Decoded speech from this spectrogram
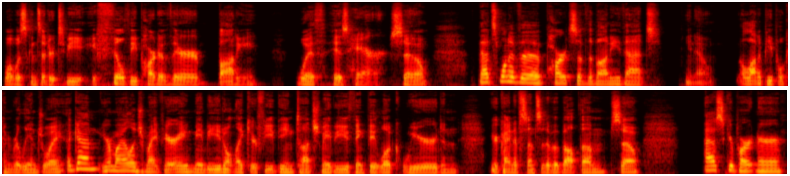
what was considered to be a filthy part of their body with his hair. So that's one of the parts of the body that, you know, a lot of people can really enjoy. Again, your mileage might vary. Maybe you don't like your feet being touched. Maybe you think they look weird and you're kind of sensitive about them. So ask your partner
